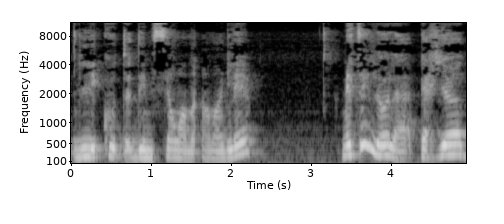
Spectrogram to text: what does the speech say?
l'écoute d'émissions en, en anglais. Mais tu sais, là, la période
